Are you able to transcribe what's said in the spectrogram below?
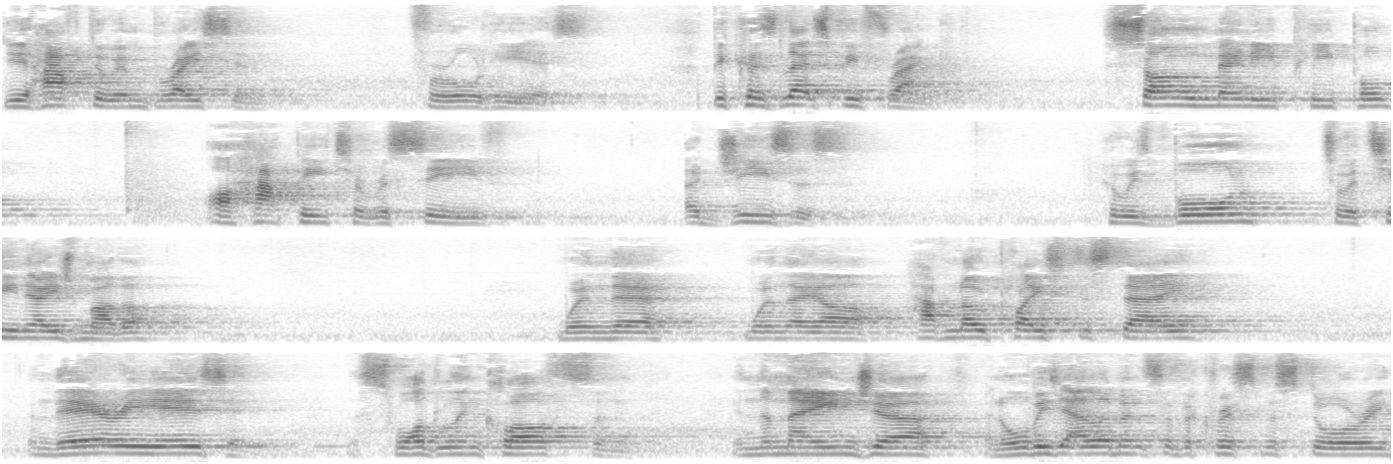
You have to embrace him for all he is. Because let's be frank, so many people are happy to receive a Jesus who is born to a teenage mother when, they're, when they are, have no place to stay. And there he is in the swaddling cloths and in the manger and all these elements of the Christmas story.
